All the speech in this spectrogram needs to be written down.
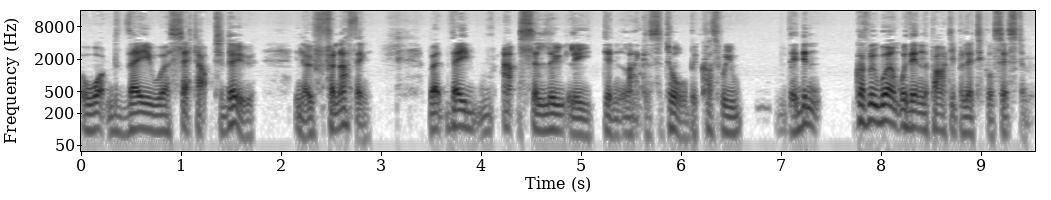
what they were set up to do, you know, for nothing. But they absolutely didn't like us at all because we they didn't because we weren't within the party political system.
